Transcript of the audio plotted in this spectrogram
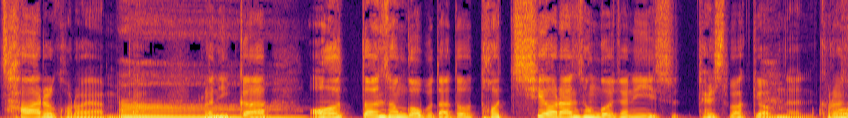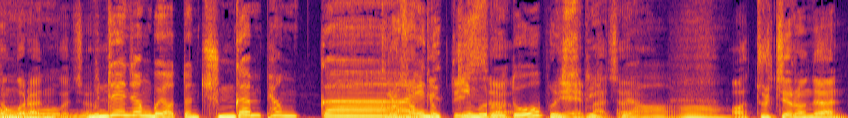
사활을 걸어야 합니다. 아. 그러니까 어떤 선거보다도 더 치열한 선거전이 있- 될 수밖에 없는 그런 선거라는 어, 거죠. 문재인 정부의 어떤 중간 평가의 느낌으로도 있어요. 볼 예, 수도 맞아요. 있고요. 어. 어, 둘째로는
